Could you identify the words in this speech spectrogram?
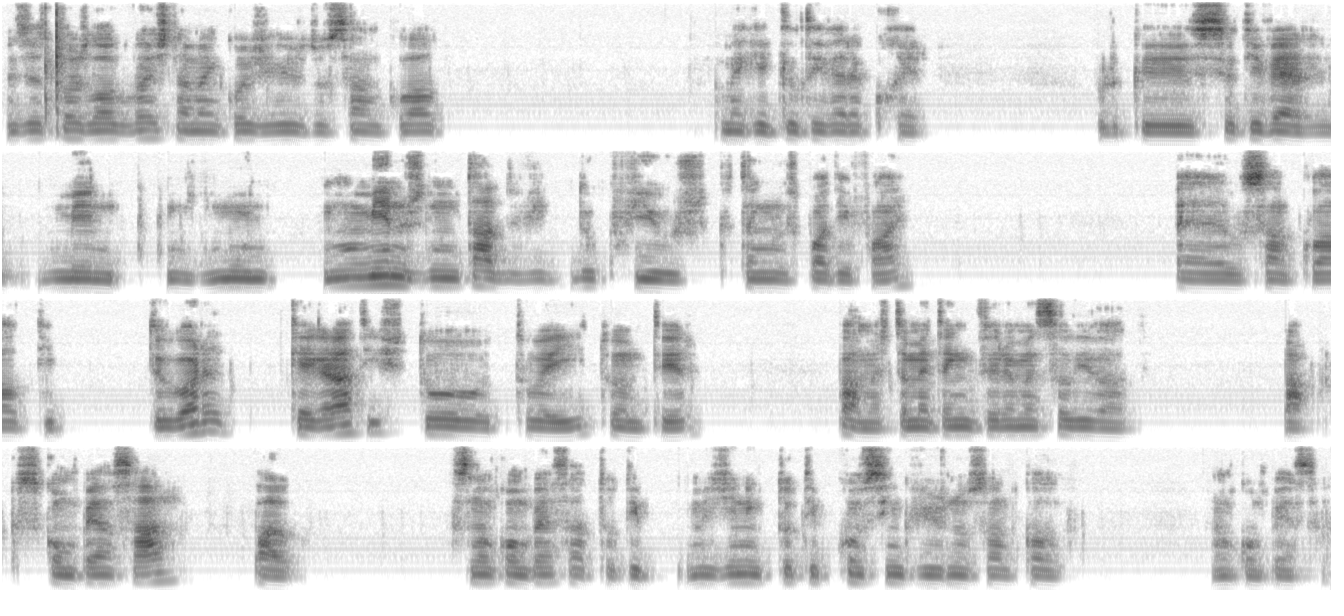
Mas eu depois logo vejo também com os views do SoundCloud como é que aquilo estiver a correr. Porque se eu tiver men muito, menos de metade do que views que tenho no Spotify, uh, o SoundCloud, tipo, agora que é grátis, estou aí, estou a meter, pá, mas também tenho de ver a mensalidade, pá, porque se compensar, pago. Se não compensar, estou tipo, imaginem que estou tipo com 5 views no SoundCloud, não compensa.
